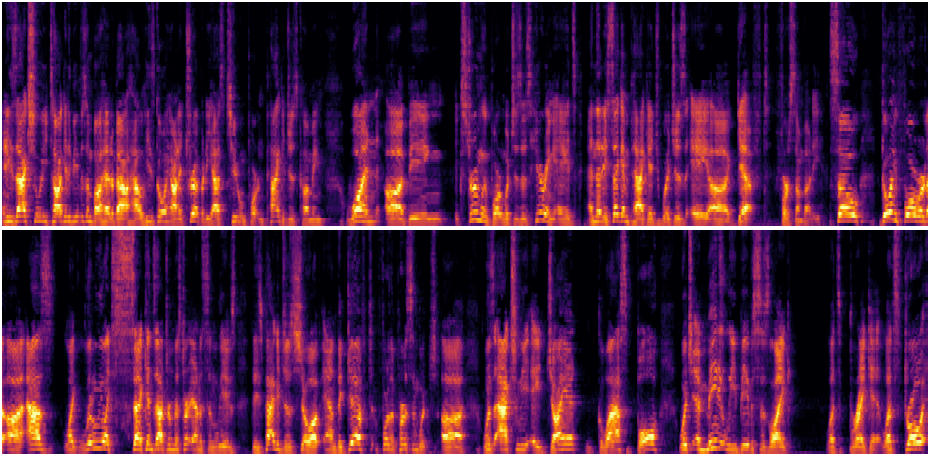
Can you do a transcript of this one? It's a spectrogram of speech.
and he's actually talking to Beavis and Butthead about how he's going on a trip, but he has two important packages coming. One uh, being extremely important, which is his hearing aids, and then a second package, which is a uh, gift for somebody. So going forward, uh, as like literally like seconds after Mr. Anderson leaves, these packages show up, and the gift for the person which uh, was actually a giant glass bowl, which immediately Beavis is like. Let's break it. Let's throw it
